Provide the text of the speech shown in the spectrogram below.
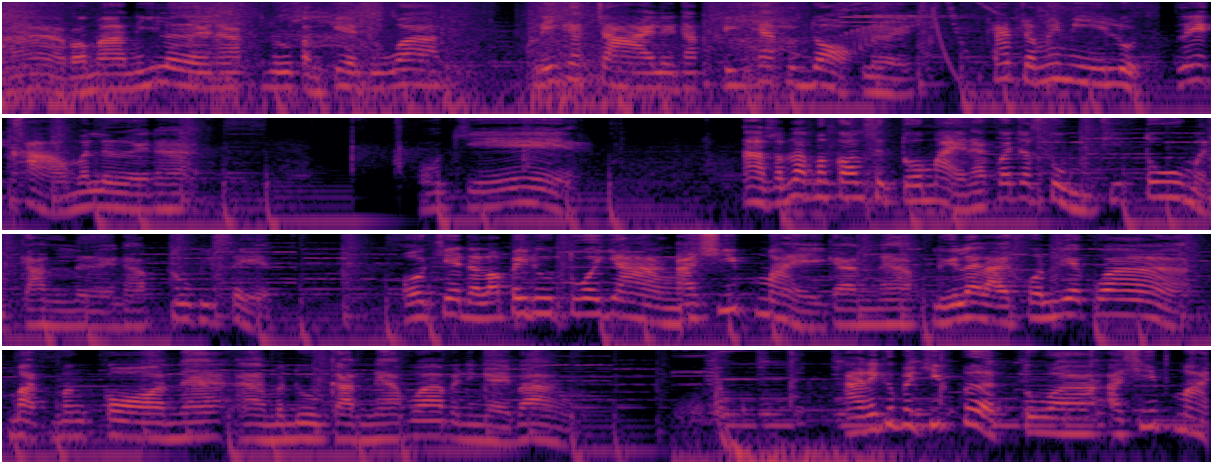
อ่าประมาณนี้เลยนะครับ ดูสังเกตดูว่าคลิกกระจายเลยนะครับคลิกแทบทุกดอกเลย แทบจะไม่มีหลุดเลขขาวมาเลยนะฮะ โอเค อ่าสำหรับมังกรศึกตัวใหม่นะก็จะสุ่มที่ตู้เหมือนกันเลยนะครับ ตู้พิเศษโอเคเดี๋ยวเราไปดูตัวอย่างอาชีพใหม่กันนะครับ หรือหลายๆ คนเรียกว่าหมัดมังกรนะฮะอ่ามาดูกันนะครับว่าเป็นยังไงบ้าง อันนี้ก็เป็นคลิปเปิดตัวอาชีพใหม่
